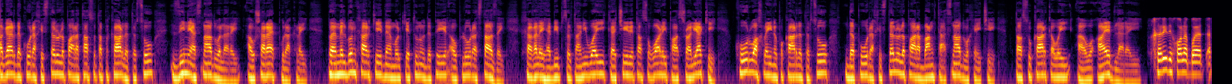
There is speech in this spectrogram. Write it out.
مګر د کور اخیستلو لپاره تاسو ته پکار ده ترڅو ځینې اسناد ولرئ او شرایط پوره کړئ په ملبون ښار کې د ملکیتونو د پیر او پلور استازی خغلی حبیب سلطانی وایي کچیر تاسو غواړئ په استرالیا کې کور واخلئ نو په کار د ترڅو د پور اخیستلو لپاره بانک ته اسناد وخی چې تاسو کار کوئ او عاید لرئ خرید خانه باید از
